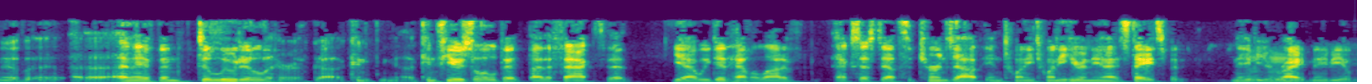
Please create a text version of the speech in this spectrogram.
Uh, I may have been deluded or uh, con- confused a little bit by the fact that yeah, we did have a lot of excess deaths. It turns out in 2020 here in the United States, but maybe Mhm. you're right. Maybe it,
